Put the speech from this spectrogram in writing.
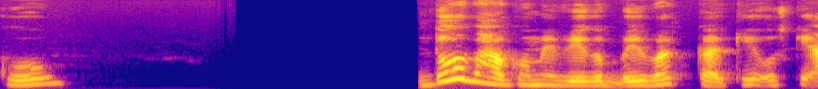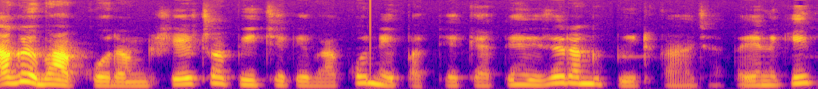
को दो भागों में विभक्त करके उसके अग्र भाग को रंगशेष और पीछे के भाग को नेपथ्य कहते हैं, जिसे रंगपीठ कहा जाता है। यानी कि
